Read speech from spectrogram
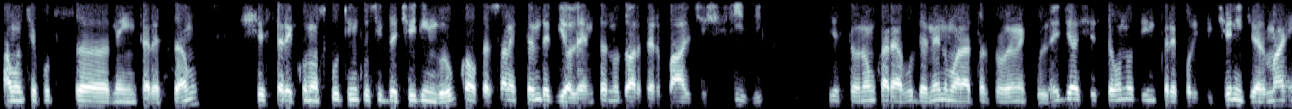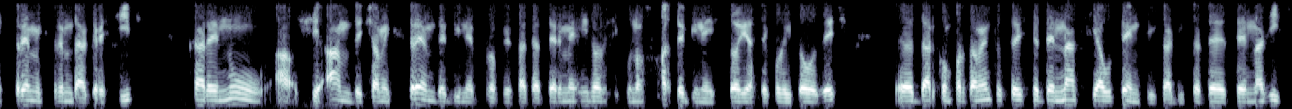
am început să ne interesăm și este recunoscut inclusiv de cei din grup ca o persoană extrem de violentă, nu doar verbal, ci și fizic. Este un om care a avut de nenumărate ori probleme cu legea și este unul dintre politicienii germani extrem, extrem de agresivi, care nu, a, și am, deci am extrem de bine proprietatea termenilor și cunosc foarte bine istoria secolului 20, eh, dar comportamentul său este de nație autentic, adică de, de nazism.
